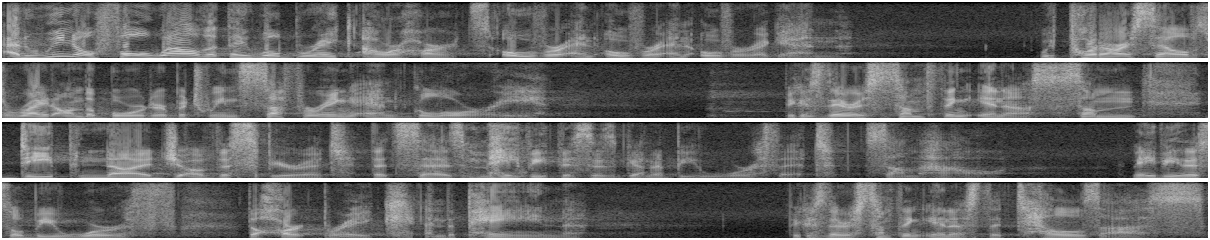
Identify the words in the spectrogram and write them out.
and we know full well that they will break our hearts over and over and over again. We put ourselves right on the border between suffering and glory. Because there is something in us, some deep nudge of the Spirit that says, maybe this is going to be worth it somehow. Maybe this will be worth the heartbreak and the pain. Because there is something in us that tells us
